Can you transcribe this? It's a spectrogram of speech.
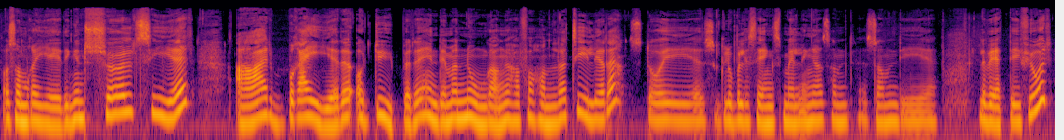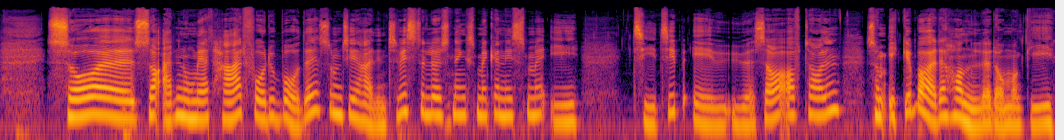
og som regjeringen sjøl sier er bredere og dypere enn det man noen ganger har forhandla tidligere, står i eh, globaliseringsmeldinga som, som de eh, leverte i fjor, så, så er det noe med at her får du både, som sier her, en tvisteløsningsmekanisme i TTIP, EU-USA-avtalen, som ikke bare handler om å gi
